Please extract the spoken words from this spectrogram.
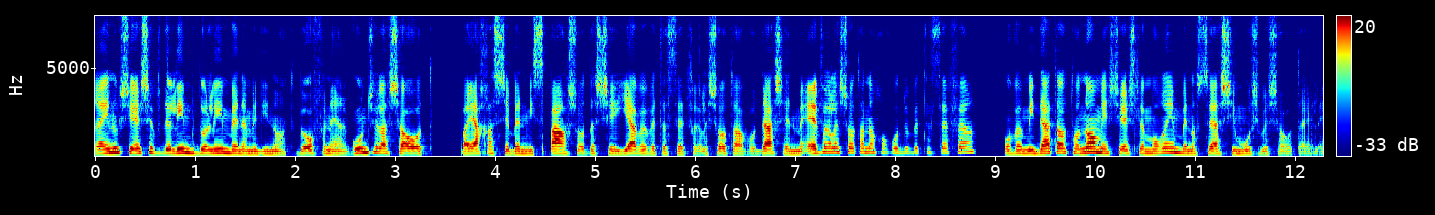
ראינו שיש הבדלים גדולים בין המדינות באופן הארגון של השעות, ביחס שבין מספר שעות השהייה בבית הספר לשעות העבודה שהן מעבר לשעות הנוכחות בבית הספר, ובמידת האוטונומיה שיש למורים בנושא השימוש בשעות האלה.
